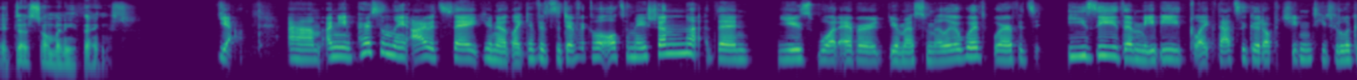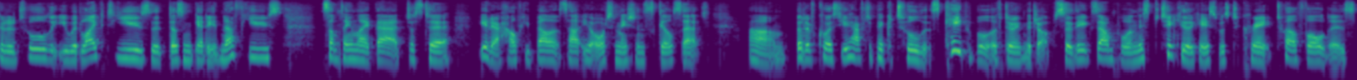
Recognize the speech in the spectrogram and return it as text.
it does so many things. Yeah. Um, I mean, personally, I would say, you know, like if it's a difficult automation, then use whatever you're most familiar with. Where if it's easy, then maybe like that's a good opportunity to look at a tool that you would like to use that doesn't get enough use, something like that, just to, you know, help you balance out your automation skill set. Um, but of course, you have to pick a tool that's capable of doing the job. So the example in this particular case was to create 12 folders,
